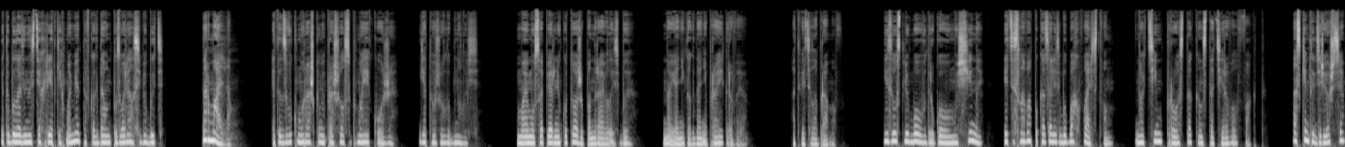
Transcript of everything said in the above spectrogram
Это был один из тех редких моментов, когда он позволял себе быть нормальным. Этот звук мурашками прошелся по моей коже. Я тоже улыбнулась. Моему сопернику тоже понравилось бы, но я никогда не проигрываю. — ответил Абрамов. Из уст любого другого мужчины эти слова показались бы бахвальством, но Тим просто констатировал факт. «А с кем ты дерешься?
